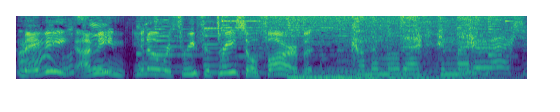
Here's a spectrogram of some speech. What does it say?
Maybe. right, we'll I mean, you know, we're three for three so far, but Come and move that in my direction.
